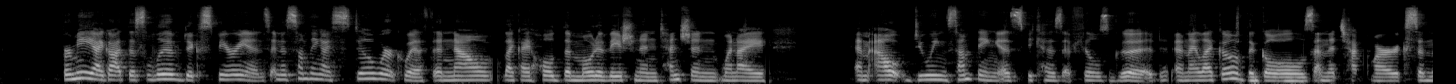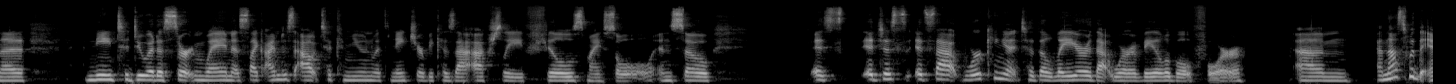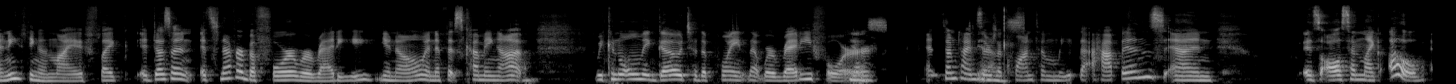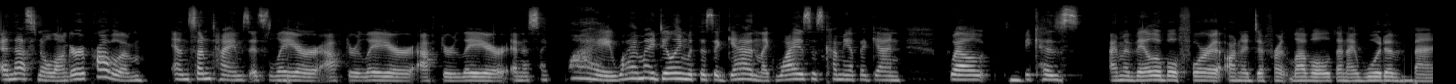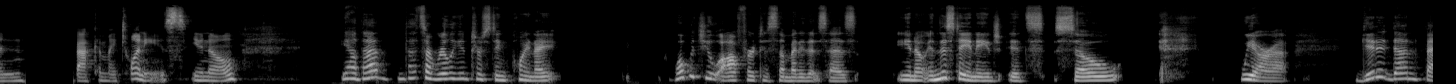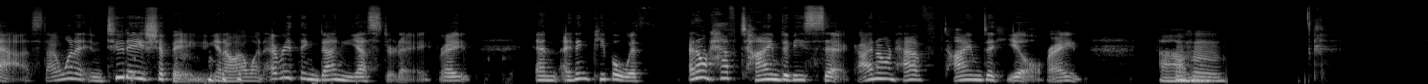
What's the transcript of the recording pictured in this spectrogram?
for me, I got this lived experience and it's something I still work with. And now, like, I hold the motivation and intention when I am out doing something, it's because it feels good. And I let go of the goals and the check marks and the need to do it a certain way. And it's like, I'm just out to commune with nature because that actually fills my soul. And so, it's it just it's that working it to the layer that we're available for um and that's with anything in life like it doesn't it's never before we're ready you know and if it's coming up we can only go to the point that we're ready for yes. and sometimes yes. there's a quantum leap that happens and it's all of a sudden like oh and that's no longer a problem and sometimes it's mm-hmm. layer after layer after layer and it's like why? Why am i dealing with this again? Like why is this coming up again? Well because i'm available for it on a different level than i would have been back in my 20s you know? Yeah that that's a really interesting point. I what would you offer to somebody that says you know in this day and age it's so we are a get it done fast. I want it in two days shipping. You know, I want everything done yesterday. Right. And I think people with, I don't have time to be sick. I don't have time to heal. Right. Um, mm-hmm.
